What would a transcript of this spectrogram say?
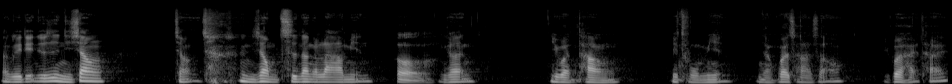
那个一点，就是你像讲 你像我们吃那个拉面，嗯，你看一碗汤一坨面。两块叉烧，一块海苔，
